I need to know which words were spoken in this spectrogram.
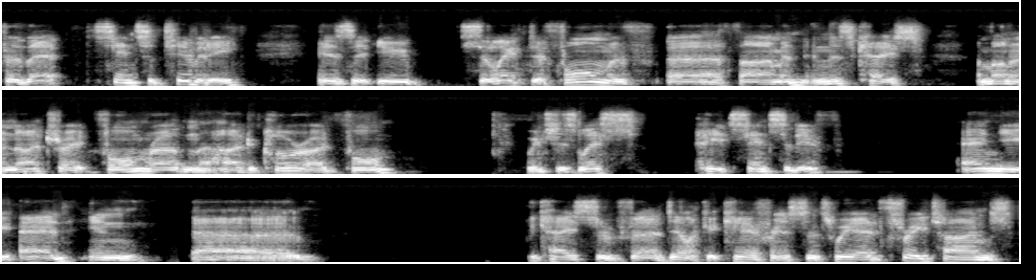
for that sensitivity is that you select a form of uh, thiamine, in this case, a mononitrate form rather than the hydrochloride form, which is less heat sensitive. And you add in uh, the case of uh, delicate care, for instance, we add three times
